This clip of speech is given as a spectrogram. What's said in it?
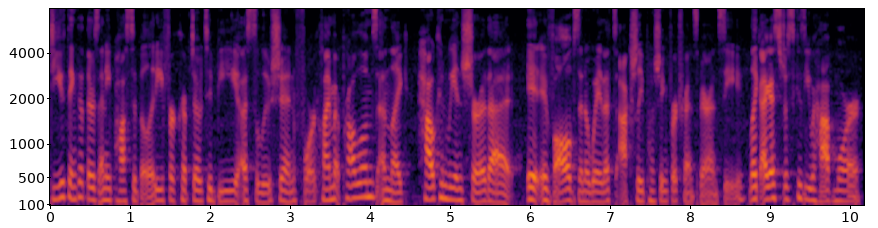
do you think that there's any possibility for crypto to be a solution for climate problems? And like, how can we ensure that it evolves in a way that's actually pushing for transparency? Like, I guess just because you have more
